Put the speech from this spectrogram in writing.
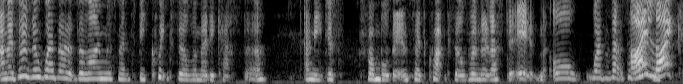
And I don't know whether the line was meant to be Quicksilver Medicaster, and he just fumbled it and said Quacksilver, and they left it in, or whether that's a I like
